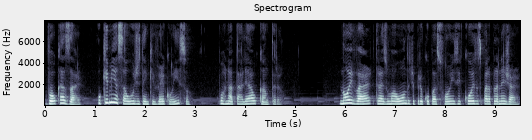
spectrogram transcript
Vou casar. O que minha saúde tem que ver com isso? Por Natália Alcântara. Noivar traz uma onda de preocupações e coisas para planejar.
